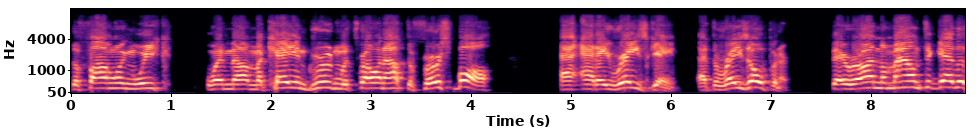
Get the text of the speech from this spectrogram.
the following week, when uh, McKay and Gruden were throwing out the first ball at, at a Rays game, at the Rays opener, they were on the mound together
